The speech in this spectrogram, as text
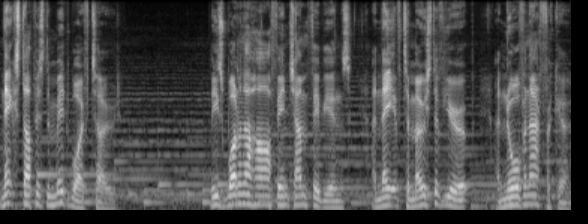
Next up is the midwife toad, these one and a half inch amphibians are native to most of Europe and northern Africa,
